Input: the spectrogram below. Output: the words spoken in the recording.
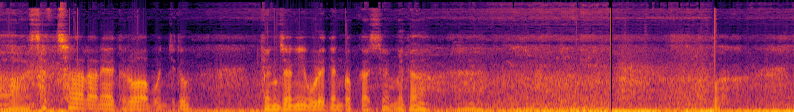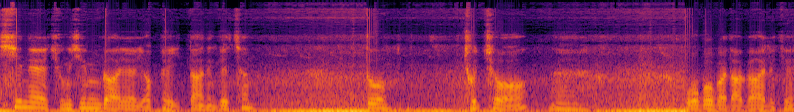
아, 사찰 안에 들어와 본 지도 굉장히 오래된 것 같습니다. 어, 시내 중심가의 옆에 있다는 게 참 또 좋죠. 예. 오고 가다가 이렇게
